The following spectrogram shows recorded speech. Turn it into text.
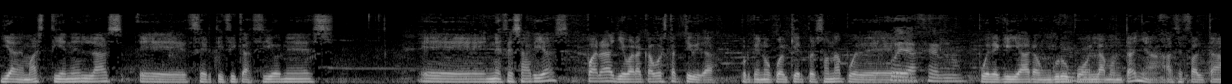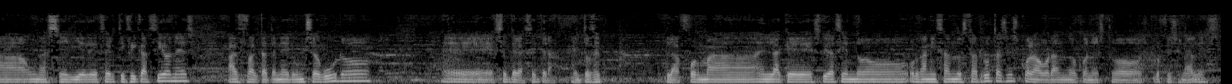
y además tienen las eh, certificaciones eh, necesarias para llevar a cabo esta actividad, porque no cualquier persona puede, puede hacerlo. Puede guiar a un grupo en la montaña. Hace falta una serie de certificaciones, hace falta tener un seguro, eh, etcétera, etcétera. Entonces, la forma en la que estoy haciendo, organizando estas rutas es colaborando con estos profesionales.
